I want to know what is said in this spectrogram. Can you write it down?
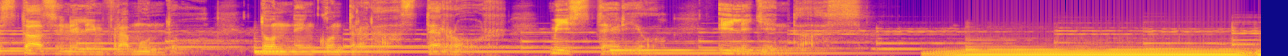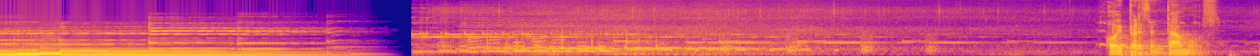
Estás en el inframundo, donde encontrarás terror, misterio y leyendas. Hoy presentamos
